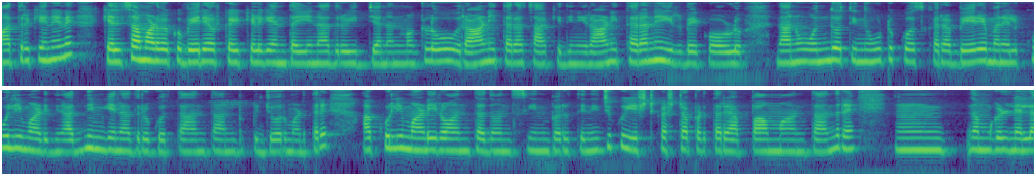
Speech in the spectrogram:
ಮಾತ್ರಕ್ಕೇನೇ ಕೆಲಸ ಮಾಡಬೇಕು ಬೇರೆಯವ್ರ ಕೈ ಕೆಳಗೆ ಅಂತ ಏನಾದರೂ ಇದೆಯಾ? ನನ್ನ ಮಗಳು ರಾಣಿ ಥರ ಸಾಕಿದ್ದೀನಿ. ರಾಣಿ ಥರನೇ ಇರಬೇಕು ಅವಳು. ನಾನು ಒಂದು ಹೊತ್ತಿನ ಊಟಕ್ಕೋಸ್ಕರ ಬೇರೆ ಮನೇಲಿ ಕೂಲಿ ಮಾಡಿದ್ದೀನಿ. ಅದು ನಿಮಗೇನಾದರೂ ಗೊತ್ತಾ ಅಂತ ಅಂದ್ಬಿಟ್ಟು ಜೋರು ಮಾಡ್ತಾರೆ. ಆ ಕೂಲಿ ಮಾಡಿರೋ ಅಂಥದ್ದೊಂದು ಸೀನ್ ಬರುತ್ತೆ. ನಿಜಕ್ಕೂ ಎಷ್ಟು ಕಷ್ಟಪಡ್ತಾರೆ ಅಪ್ಪ, ಅಮ್ಮ ಅಂತ ಅಂದರೆ ನಮ್ಗಳನ್ನೆಲ್ಲ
